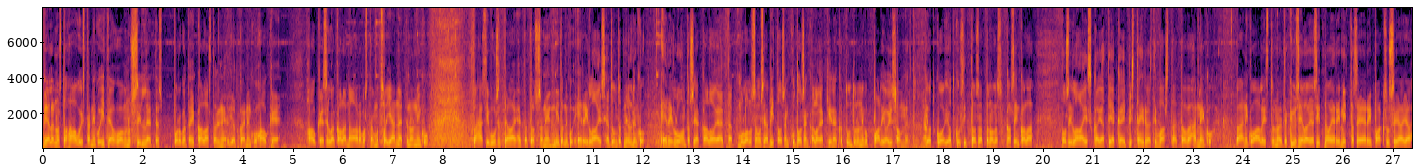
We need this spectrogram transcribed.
Vielä noista hauista, niin kuin itse olen huomannut silleen, että jos porukat ei kalasta, niin jotka ei niin kuin haukee, haukee silloin kalana arvosta, mutta se on jännä, että ne on niin kuin vähän sivuiset ja aihetta tuossa, niin niitä on niin erilaisia. Tuntuu, että niillä on niin eri luontoisia kaloja. Että mulla on ollut semmoisia vitosen, kutosen kalojakin, jotka on tuntunut niin paljon isommilta. Jotkut, jotkut sitten on saattanut olla kasinkala tosi laiska ja tiedätkö, ei pistä hirveästi vastaan, että on vähän niin kuin, vähän niin kuin alistunut. Että kyllä siellä on, ja sitten ne on eri mittaisia, eri paksusia ja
